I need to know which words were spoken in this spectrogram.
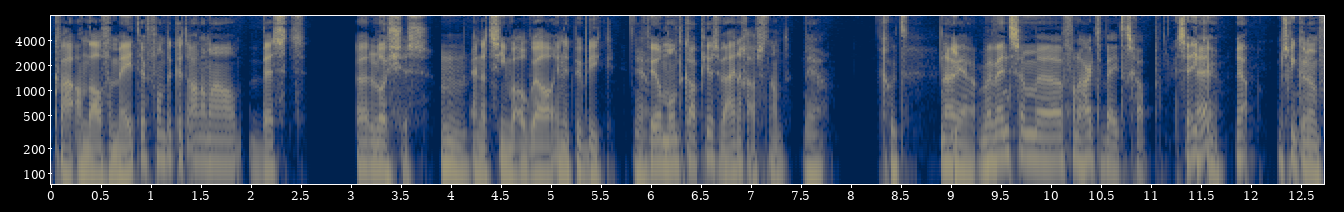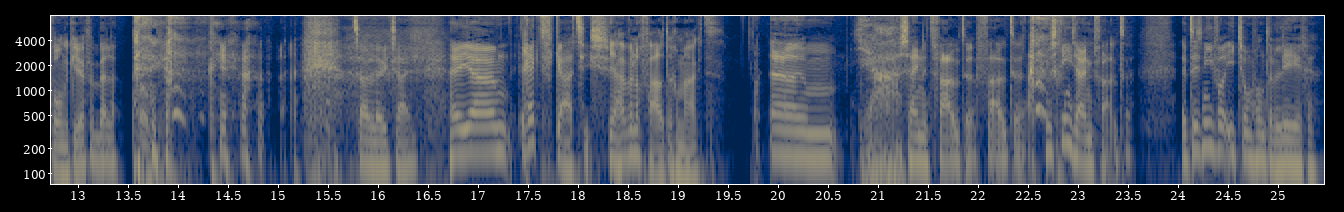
qua anderhalve meter vond ik het allemaal best losjes. Hmm, En dat zien we ook wel in het publiek. Ja. Veel mondkapjes, weinig afstand. ja, goed. Nou ja, Ja. we wensen hem eh, van harte beterschap. Zeker, Hè? ja. Misschien kunnen we hem volgende keer even bellen. Het zou leuk zijn. Hey, ehm, rectificaties. Ja, hebben we nog fouten gemaakt? Ehm, ja, zijn het fouten? Fouten. Misschien zijn het fouten. Het is in ieder geval iets om van te leren.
